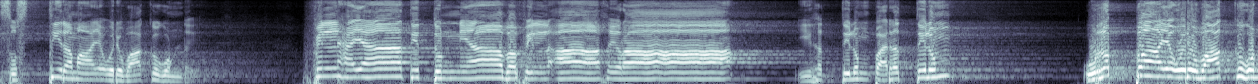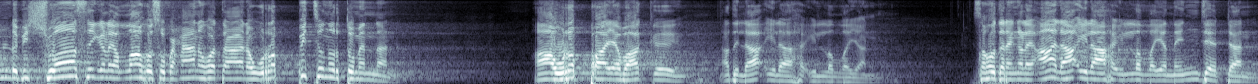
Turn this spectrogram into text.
സുസ്ഥിരമായ ഒരു വാക്കുകൊണ്ട്. ഫിൽ ഫിൽ ആഹിറ ഇഹത്തിലും പരത്തിലും ഉറപ്പായ ഒരു വാക്കുകൊണ്ട് വിശ്വാസികളെ അള്ളാഹു സുബാനുഹത്താന ഉറപ്പിച്ചു നിർത്തുമെന്നാണ്. ആ ഉറപ്പായ വാക്ക് അത് ലാ ഇലാഹ ഇല്ലല്ലയാണ്. സഹോദരങ്ങളെ ആ ലാ ഇലാഹ ഇല്ലയ നെഞ്ചേറ്റാൻ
